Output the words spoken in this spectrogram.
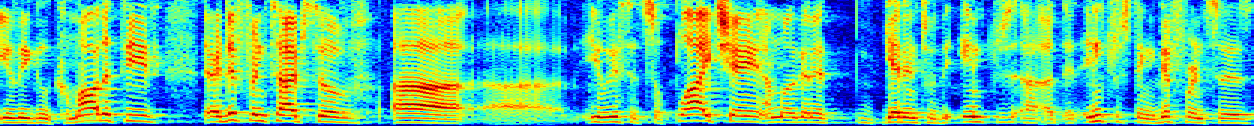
illegal commodities. There are different types of uh, uh, illicit supply chain. I'm not going to get into the, inter uh, the interesting differences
